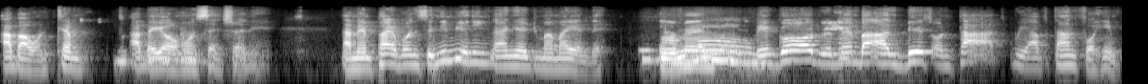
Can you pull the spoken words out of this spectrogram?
Aba wɔn ntɛm abɛyɛ wɔn ho nsɛnkyerɛnne. na me mpaebɔ no sɛ ne mmienu nyinaa nyɛ adwuma ma yɛn dɛ Amen. may god remember us based on that we have done for him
